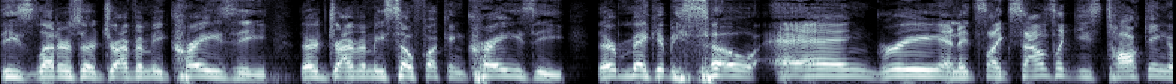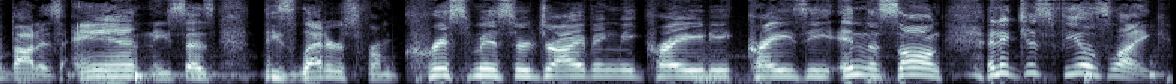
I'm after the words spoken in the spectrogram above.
these letters are driving me crazy. They're driving me so fucking crazy. They're making me so angry. And it's like, sounds like he's talking about his aunt. And he says, these letters from Christmas are driving me crazy, crazy in the song. And it just feels like,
